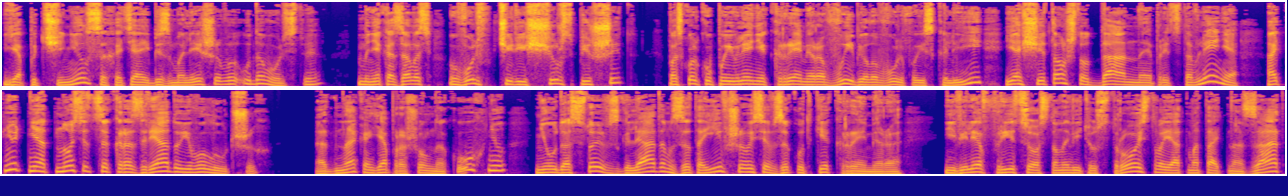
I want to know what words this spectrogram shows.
Я подчинился, хотя и без малейшего удовольствия. Мне казалось, Вульф чересчур спешит. Поскольку появление Кремера выбило Вульфа из колеи, я считал, что данное представление отнюдь не относится к разряду его лучших. Однако я прошел на кухню, не удостоив взглядом затаившегося в закутке Кремера, и, велев фрицу остановить устройство и отмотать назад,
